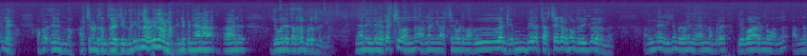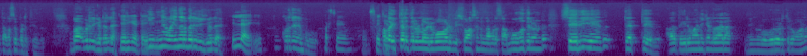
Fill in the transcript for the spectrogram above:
അല്ലേ? അപ്പൊ ഇരുന്നോ അച്ഛനോട് സംസാരിച്ചിരുന്നു. ഇരുന്നോ? ഇരുന്നോണ? ഇനിയിപ്പോ ഞാൻ ആ ആ ഒരു ജോലിയെ തടസ്സപ്പെടുന്നില്ല. ഞാൻ ഇത് ഇടയ്ക്ക് വന്ന് അണ്ണ ഇങ്ങനെ അച്ഛനോട് നല്ല ഗംഭീര ചർച്ച കിടന്നുകൊണ്ടിരിക്കുമായിരുന്നു അങ്ങനെ ഇരിക്കുമ്പോഴാണ് ഞാൻ നമ്മുടെ ദിവാറിന് വന്ന് അന്നെ തടസ്സപ്പെടുത്തിയത്. അപ്പൊ ഇവിടെ ഇരിക്കട്ടെ അല്ലേ ഇരിക്കട്ടെ. ഇങ്ങനെ വൈകുന്നേരം വരെ ഇരിക്കും അല്ലേ? ഇല്ല. കുറച്ച് കഴിഞ്ഞ് പോകും. കുറച്ച് അപ്പൊ ഇത്തരത്തിലുള്ള ഒരുപാട് വിശ്വാസങ്ങൾ നമ്മുടെ സമൂഹത്തിലുണ്ട്. ശരിയേത് തെറ്റേത്. അത് തീരുമാനിക്കേണ്ടതാരാ? നിങ്ങൾ ഓരോരുത്തരുമാണ്.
